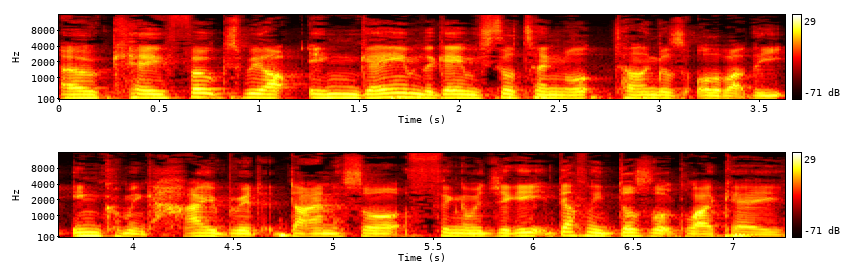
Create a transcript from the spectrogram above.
Okay, folks, we are in-game. The game is still telling us all about the incoming hybrid dinosaur thingamajiggy. It definitely does look like a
